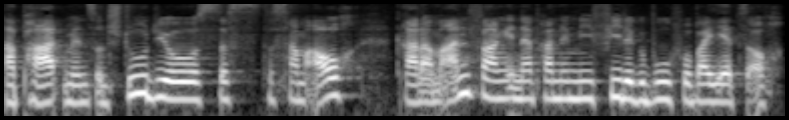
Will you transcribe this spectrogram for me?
Apartments und Studios. Das, das haben auch gerade am Anfang in der Pandemie viele gebucht, wobei jetzt auch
